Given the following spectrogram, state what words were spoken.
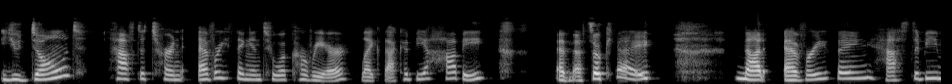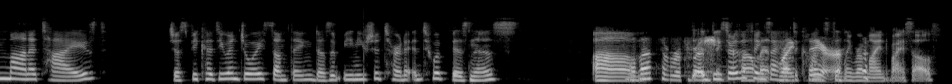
You don't have to turn everything into a career. Like that could be a hobby, and that's okay. Not everything has to be monetized. Just because you enjoy something doesn't mean you should turn it into a business. Um, well, that's a refreshing These are the things I right have to constantly remind myself.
